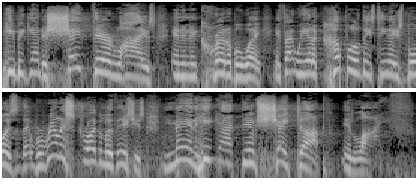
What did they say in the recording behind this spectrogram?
He began to shape their lives in an incredible way. In fact, we had a couple of these teenage boys that were really struggling with issues. Man, he got them shaped up in life.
